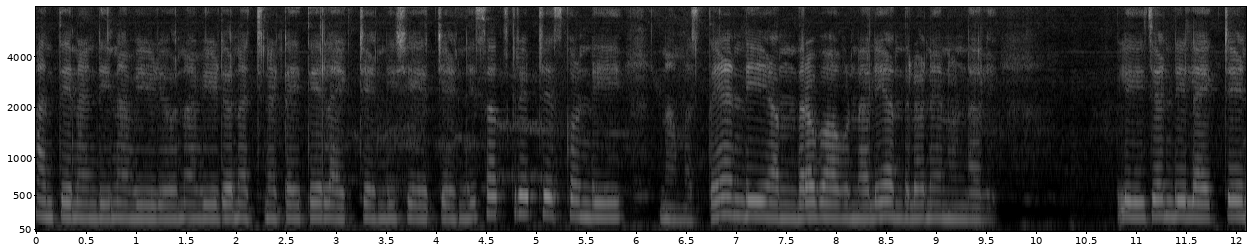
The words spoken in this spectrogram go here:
అంతేనండి నా వీడియో. నా వీడియో నచ్చినట్టయితే లైక్ చేయండి షేర్ చేయండి సబ్స్క్రైబ్ చేసుకోండి. నమస్తే అండి. అందరూ బాగుండాలి. అందులో నేను ఉండాలి. ప్లీజ్ అండి లైక్ చేయండి.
